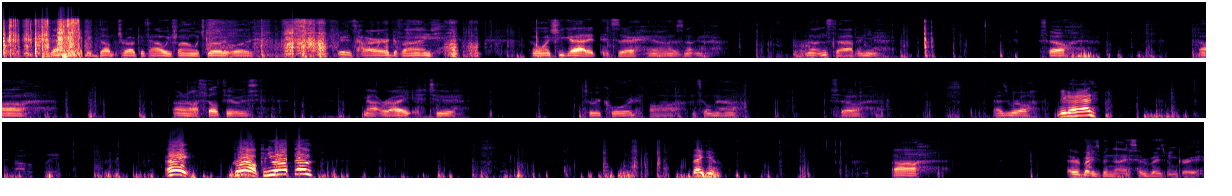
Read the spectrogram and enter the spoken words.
That a dump truck is how we found which road it was. It is hard to find. And once you got it, it's there. You know, there's nothing, nothing stopping you. So, uh, I don't know. I felt it was not right to to record uh, until now. So, as we're all need a hand. Probably. Hey, Corral, can you help them? Thank you. Uh, everybody's been nice. Everybody's been great.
